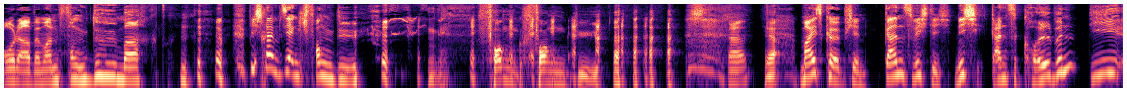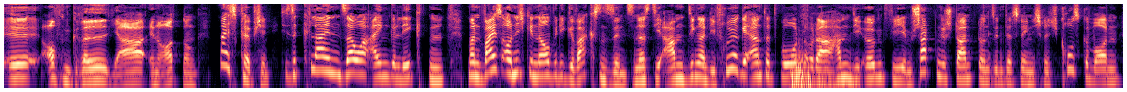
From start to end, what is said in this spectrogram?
Oder wenn man Fondue macht. Wie schreiben Sie eigentlich Fondue? Fong, Fondue. ja. ja. Maiskörbchen, ganz wichtig. Nicht ganze Kolben, die äh, auf dem Grill, ja, in Ordnung. Maiskörbchen, diese kleinen, sauer eingelegten. Man weiß auch nicht genau, wie die gewachsen sind. Sind das die armen Dinger, die früher geerntet wurden oder haben die irgendwie im Schatten gestanden und sind deswegen nicht richtig groß geworden?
